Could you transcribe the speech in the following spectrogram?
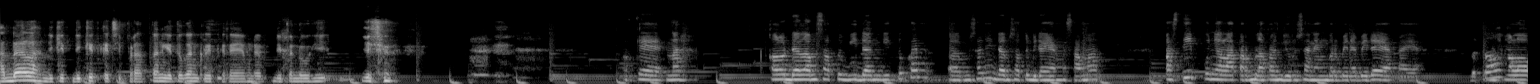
adalah dikit-dikit kecipratan gitu kan kriteria yang dipenuhi gitu. Oke, nah kalau dalam satu bidang gitu kan, eh, misalnya dalam satu bidang yang sama, pasti punya latar belakang jurusan yang berbeda-beda ya kak ya. Betul. Nah, kalau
